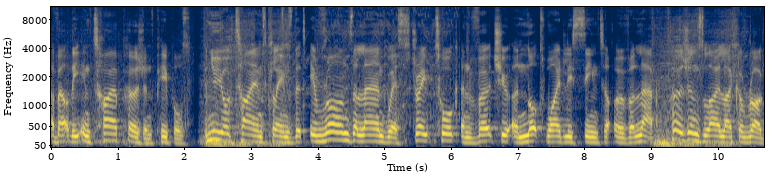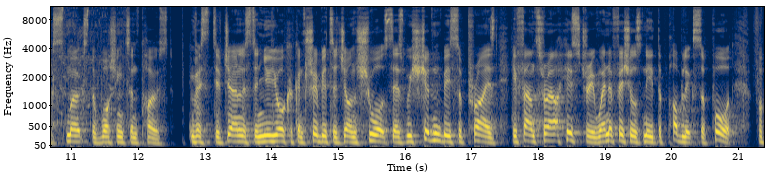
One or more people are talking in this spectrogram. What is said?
about the entire Persian peoples. The New York Times claims that Iran's a land where straight talk and virtue are not widely seen to overlap. Persians lie like a rug, smirks the Washington Post. Investigative journalist and New Yorker contributor Jon Schwarz says we shouldn't be surprised he found throughout history when officials need the public's support for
